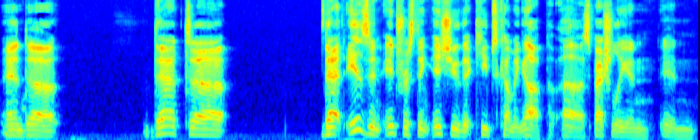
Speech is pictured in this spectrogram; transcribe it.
And uh, that uh, that is an interesting issue that keeps coming up, uh, especially in in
